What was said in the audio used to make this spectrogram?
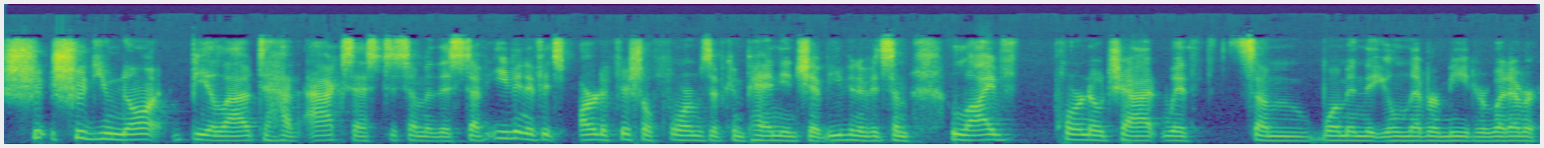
Should, should you not be allowed to have access to some of this stuff, even if it's artificial forms of companionship, even if it's some live porno chat with some woman that you'll never meet or whatever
